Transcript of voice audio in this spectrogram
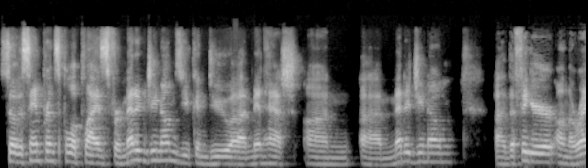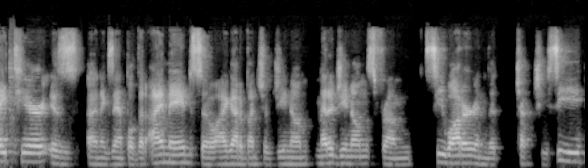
So the same principle applies for metagenomes. You can do a MinHash on a metagenome. Uh, the figure on the right here is an example that I made. So I got a bunch of genome metagenomes from seawater in the Chukchi Sea,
